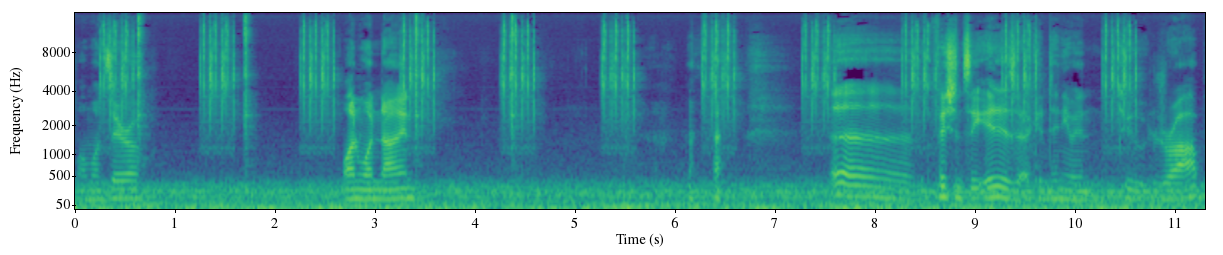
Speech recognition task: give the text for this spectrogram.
110. 119. uh, efficiency is continuing to drop.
